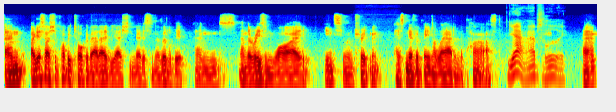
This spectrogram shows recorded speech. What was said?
And I guess I should probably talk about aviation medicine a little bit and and the reason why insulin treatment has never been allowed in the past. Yeah, absolutely. Um,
